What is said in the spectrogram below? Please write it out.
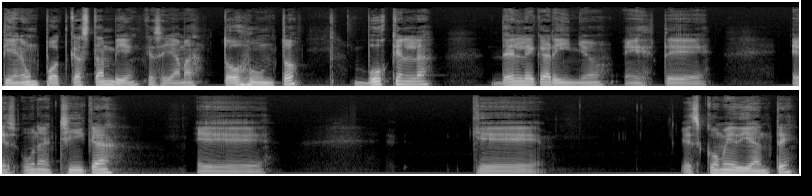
tiene un podcast también que se llama Todo Junto. Búsquenla, denle cariño. Este es una chica eh, que es comediante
